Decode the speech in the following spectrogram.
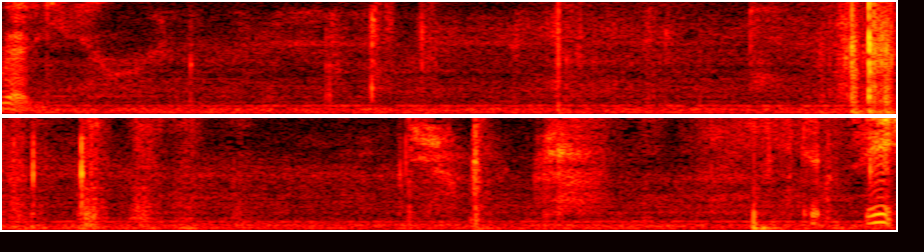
ready. Can't see.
